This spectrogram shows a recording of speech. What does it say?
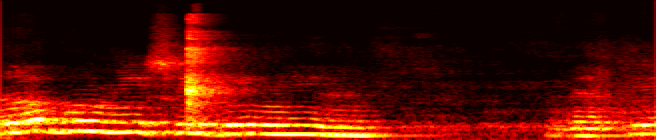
রব মিশে দিনে রাতে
